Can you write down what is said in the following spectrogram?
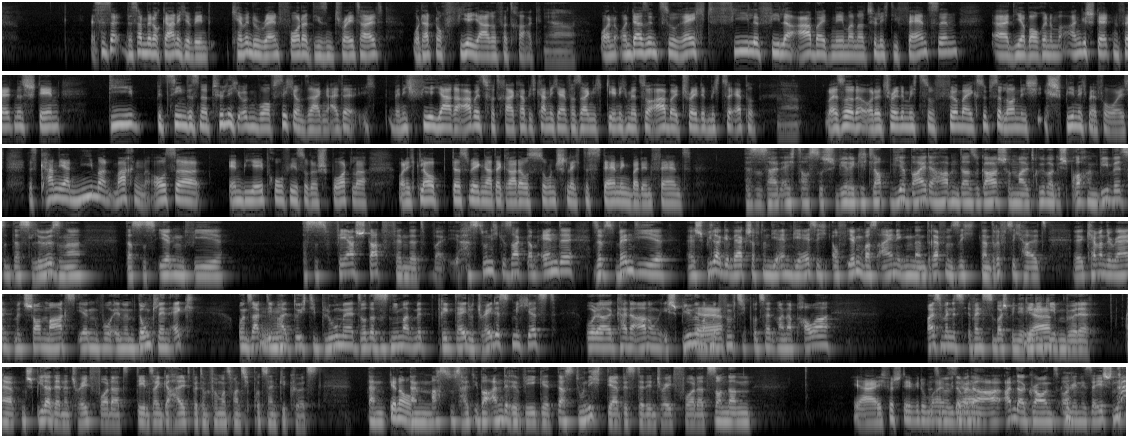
Es ist, das haben wir noch gar nicht erwähnt. Kevin Durant fordert diesen Trade halt und hat noch vier Jahre Vertrag. Ja. Und, und da sind zu Recht viele, viele Arbeitnehmer natürlich, die Fans sind, äh, die aber auch in einem Angestelltenverhältnis stehen, die beziehen das natürlich irgendwo auf sich und sagen, Alter, ich, wenn ich vier Jahre Arbeitsvertrag habe, ich kann nicht einfach sagen, ich gehe nicht mehr zur Arbeit, trade mich zu Apple. Ja. Weißt du, oder, oder trade mich zur Firma XY, ich, ich spiele nicht mehr für euch. Das kann ja niemand machen, außer NBA-Profis oder Sportler. Und ich glaube, deswegen hat er gerade auch so ein schlechtes Standing bei den Fans. Das ist halt echt auch so schwierig. Ich glaube, wir beide haben da sogar schon mal drüber gesprochen. Wie willst du das lösen, ne? dass es irgendwie dass es fair stattfindet. Weil, hast du nicht gesagt, am Ende, selbst wenn die äh, Spielergewerkschaft und die NBA sich auf irgendwas einigen, dann treffen sich, dann trifft sich halt äh, Kevin Durant mit Sean Marks irgendwo in einem dunklen Eck und sagt mhm. ihm halt durch die Blume, so dass es niemand mitkriegt, hey, du tradest mich jetzt oder keine Ahnung, ich spiele nur ja. noch mit 50 Prozent meiner Power. Weißt du, wenn es, wenn es zum Beispiel eine Regel ja. geben würde, äh, ein Spieler, der einen Trade fordert, den sein Gehalt wird um 25 Prozent gekürzt dann, genau. dann machst du es halt über andere Wege, dass du nicht der bist, der den Trade fordert, sondern. Ja, ich verstehe, wie du meinst. Sind wir wieder ja. bei der Underground Organization.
